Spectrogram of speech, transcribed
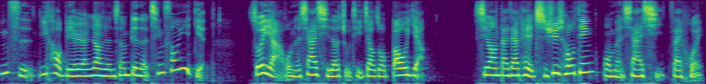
因此依靠别人，让人生变得轻松一点。所以啊，我们下一期的主题叫做包养，希望大家可以持续收听，我们下一期再会。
